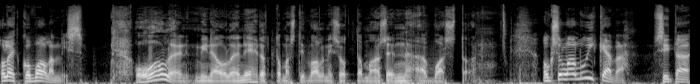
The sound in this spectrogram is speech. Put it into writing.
Oletko valmis? Olen. Minä olen ehdottomasti valmis ottamaan sen äh, vastaan. Onko sulla ollut ikävä sitä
